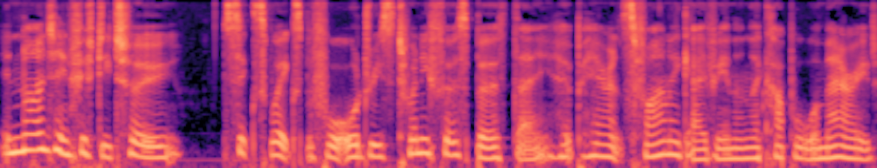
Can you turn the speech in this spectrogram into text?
In 1952, Six weeks before Audrey's 21st birthday, her parents finally gave in and the couple were married.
